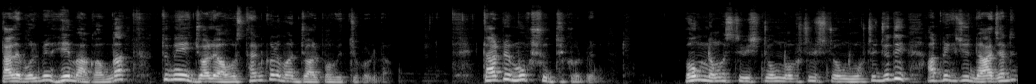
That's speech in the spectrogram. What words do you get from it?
তাহলে বলবেন, হে মা গঙ্গা, তুমি এই জলে অবস্থান করে আমার জল পবিত্র করে দাও। তারপরে মুখ শুদ্ধি করবেন। ওং নমস্তে বিষ্ণু, ওং নমস্তে বিষ্ণু, ওং নমস্তে যদি আপনি কিছু না জানেন,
